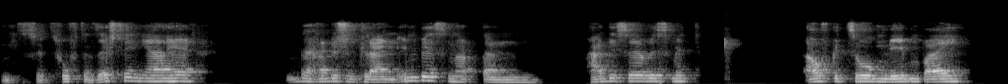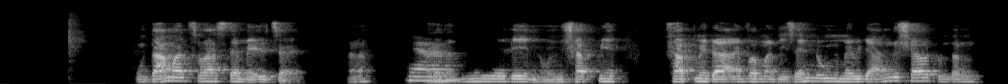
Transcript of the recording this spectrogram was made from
das ist jetzt 15, 16 Jahre her, da hatte ich einen kleinen Imbiss und habe dann Party-Service mit aufgezogen nebenbei. Und damals war es der Melzer. Ja. ja. Und ich habe mir, ich mir da einfach mal die Sendung immer wieder angeschaut und dann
